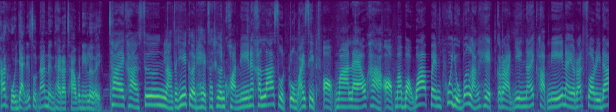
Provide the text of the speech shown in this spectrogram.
พาดหัวใหญ่ที่สุดหน้าหนึ่งไทยรัฐเช้าวันนี้เลย ใช่ค่ะ ซึ่งหลังจากที่เกิดเหตุสะเทือนขวัญนี้นะคะ ล่าสุดกลุ่มไอซิดออกมาแล้วค่ะ ออกมาบอกว่าเป็นผู้อยู่เบื้องหลังเหตุกราดยิงไนท์คลับนี้ในรัฐฟลอริดา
